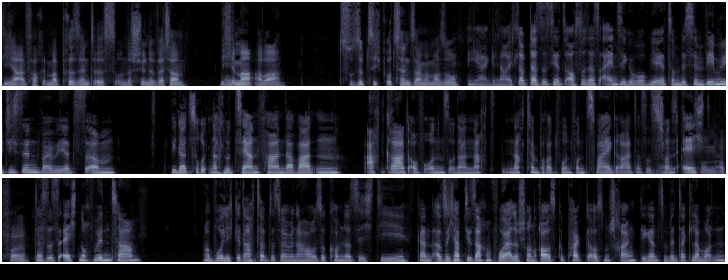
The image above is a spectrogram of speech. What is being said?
die hier einfach immer präsent ist und das schöne Wetter. Nicht Ich- immer, aber zu 70 Prozent, sagen wir mal so. Ja, genau. Ich glaube, das ist jetzt auch so das Einzige, wo wir jetzt so ein bisschen wehmütig sind, weil wir jetzt ähm, wieder zurück nach Luzern fahren. Da warten acht Grad auf uns oder Nacht, Nachttemperaturen von zwei Grad. Das ist Ja, schon gab echt, ein Abfall. das ist echt noch Winter. Obwohl ich gedacht habe, dass wenn wir nach Hause kommen, dass ich die ganz, also ich habe die Sachen vorher alle schon rausgepackt aus dem Schrank, die ganzen Winterklamotten.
